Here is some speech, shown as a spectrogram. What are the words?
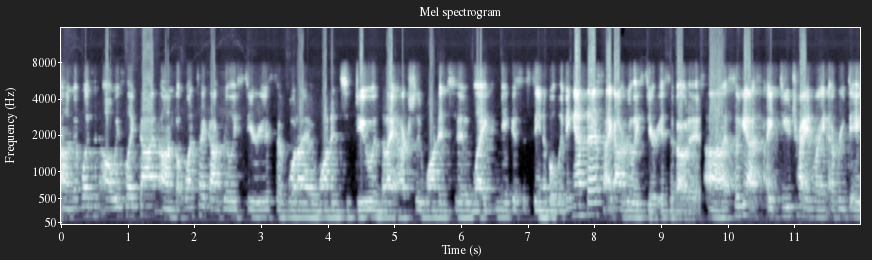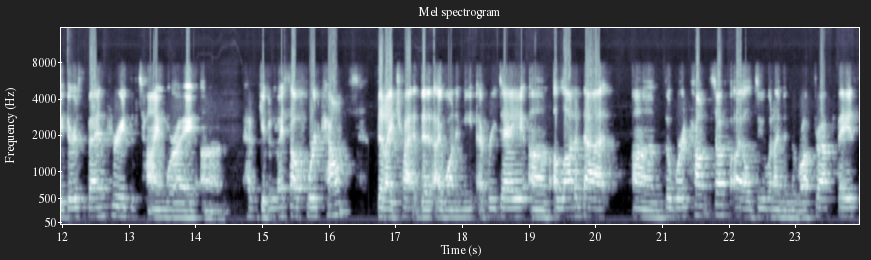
Um, it wasn't always like that. Um, but once I got really serious of what I wanted to do, and that I actually wanted to like make a sustainable living at this, I got really serious about it. Uh, so yes, I do try and write every day. There's been periods of time where I um, have given myself word counts that I try that I want to meet every day. Um, a lot of that, um, the word count stuff, I'll do when I'm in the rough draft phase.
